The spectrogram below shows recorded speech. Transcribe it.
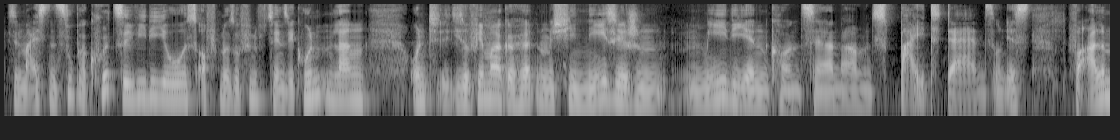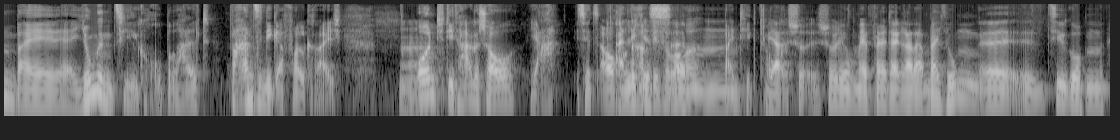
Das sind meistens super kurze Videos, oft nur so 15 Sekunden lang. Und diese Firma gehört einem chinesischen Medienkonzern namens ByteDance und ist vor allem bei der jungen Zielgruppe halt wahnsinnig erfolgreich. Und die Tagesschau, ja, Ist jetzt auch Eigentlich ist, diese Woche ähm, bei TikTok. Ja, Entschu- Entschuldigung, mir fällt da gerade an, bei jungen äh, Zielgruppen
